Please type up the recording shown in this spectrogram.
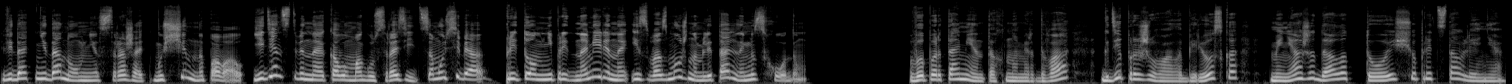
видать, не дано мне сражать мужчин на повал. Единственное, кого могу сразить, саму себя, притом непреднамеренно и с возможным летальным исходом. В апартаментах номер два, где проживала Березка, меня ожидало то еще представление.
